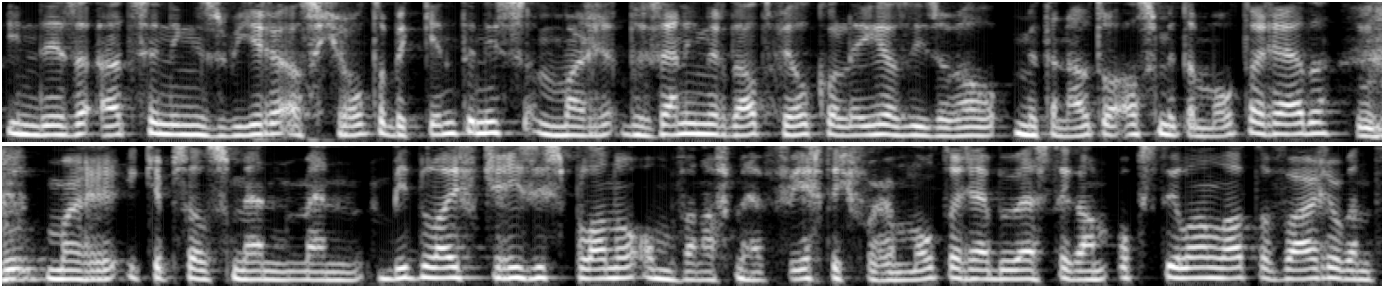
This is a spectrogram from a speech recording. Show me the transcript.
in deze uitzending zwieren als grote bekentenis, maar er zijn inderdaad veel collega's die zowel met een auto als met een motor rijden. Mm Maar ik heb zelfs mijn, mijn midlife-crisisplannen om vanaf mijn 40 voor een motorrijbewijs te gaan ook stilaan laten varen, want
